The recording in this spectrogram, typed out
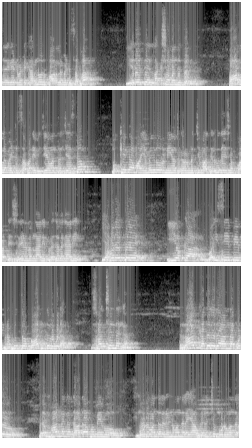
జరిగేటువంటి కర్నూలు పార్లమెంటు సభ ఏదైతే లక్ష మందితో పార్లమెంటు సభని విజయవంతం చేస్తాం ముఖ్యంగా మా ఎమ్మిగనూరు నియోజకవర్గం నుంచి మా తెలుగుదేశం పార్టీ శ్రేణులు కానీ ప్రజలు కానీ ఎవరైతే ఈ యొక్క వైసీపీ ప్రభుత్వ బాధితులు కూడా స్వచ్ఛందంగా రా కదలిరా అన్నప్పుడు బ్రహ్మాండంగా దాదాపు మేము మూడు వందల రెండు వందల యాభై నుంచి మూడు వందల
